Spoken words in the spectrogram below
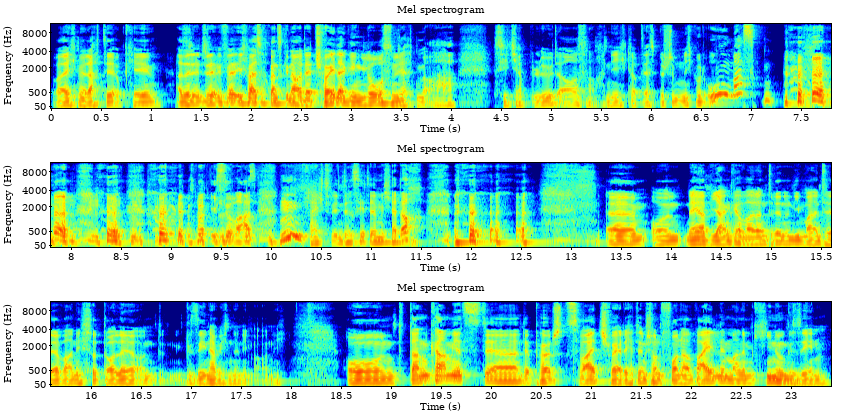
weil ich mir dachte, okay, also ich weiß auch ganz genau, der Trailer ging los und ich dachte mir, oh, sieht ja blöd aus. Ach nee, ich glaube, der ist bestimmt nicht gut. Uh, Masken. Wirklich so war's. Hm, vielleicht interessiert er mich ja doch. ähm, und naja, Bianca war dann drin und die meinte, er war nicht so dolle und gesehen habe ich ihn dann eben auch nicht. Und dann kam jetzt der, der Purge 2 Trailer. Ich habe den schon vor einer Weile mal im Kino gesehen.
